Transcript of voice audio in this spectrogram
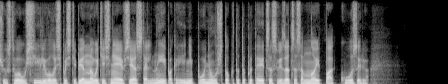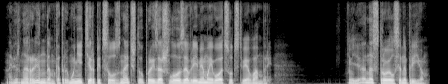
Чувство усиливалось, постепенно вытесняя все остальные, пока я не понял, что кто-то пытается связаться со мной по козырю. Наверное, Рэндом, которому не терпится узнать, что произошло за время моего отсутствия в Амбаре. Я настроился на прием.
